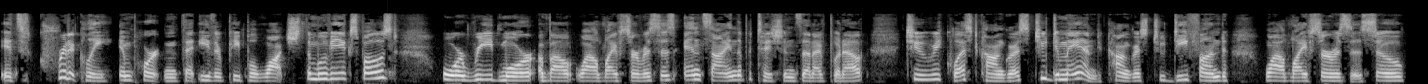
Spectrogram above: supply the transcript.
it's critically important that either people watch the movie Exposed or read more about wildlife services and sign the petitions that I've put out to request Congress to demand Congress to defund wildlife services. So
